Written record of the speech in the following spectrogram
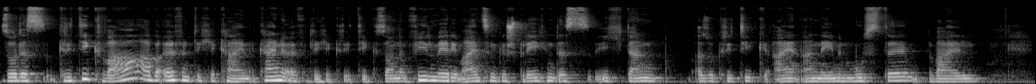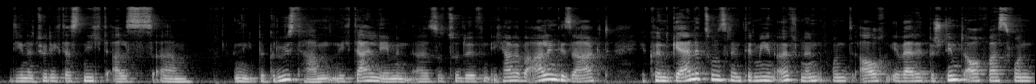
So dass Kritik war, aber öffentliche keine, keine öffentliche Kritik, sondern vielmehr im Einzelgesprächen, dass ich dann also Kritik ein, annehmen musste, weil die natürlich das nicht als ähm, begrüßt haben, nicht teilnehmen also zu dürfen. Ich habe aber allen gesagt, Ihr könnt gerne zu unserem Termin öffnen und auch, ihr werdet bestimmt auch was von,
